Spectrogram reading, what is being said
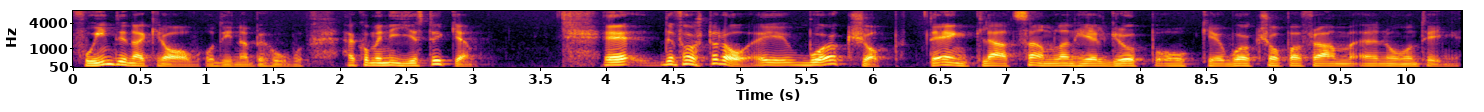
få in dina krav och dina behov? Här kommer nio stycken. Eh, det första då är workshop. Det enkla att samla en hel grupp och eh, workshoppa fram eh, någonting.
